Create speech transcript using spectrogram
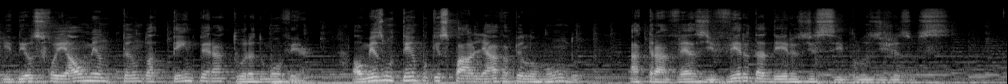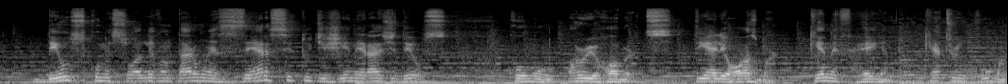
e Deus foi aumentando a temperatura do mover, ao mesmo tempo que espalhava pelo mundo através de verdadeiros discípulos de Jesus. Deus começou a levantar um exército de generais de Deus, como Oral Roberts, T.L. Osborne, Kenneth Hagin, Catherine Kuhlman,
